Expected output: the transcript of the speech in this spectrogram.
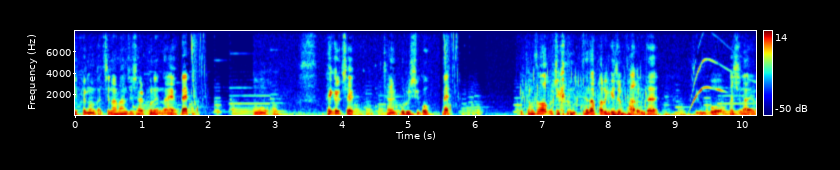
허위평론가 지난 한 주 잘 보냈나요? 네. 어, 해결책 잘 고르시고 네. 평소하고 지금 대답하는 게 좀 다른데 지금 뭐 하시나요?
